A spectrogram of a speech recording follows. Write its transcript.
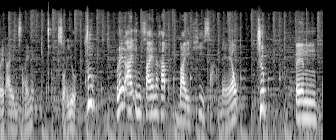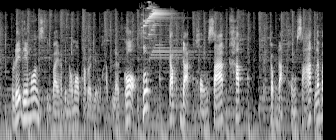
Red Eye Insight เนี่ย สวยอยู่ฟึบ Red Eye Insight นะครับ ใบที่ 3 แล้ว ชึบ เป็น Red Demons อีกใบครับ เป็น Normal Parallel ครับ แล้วก็ฟึบกับดักของซาร์กครับ กับดักของซาร์กและใบ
